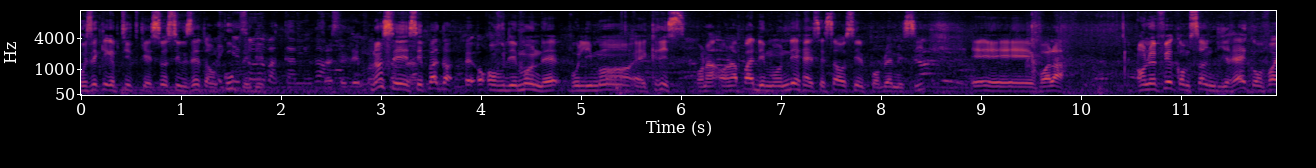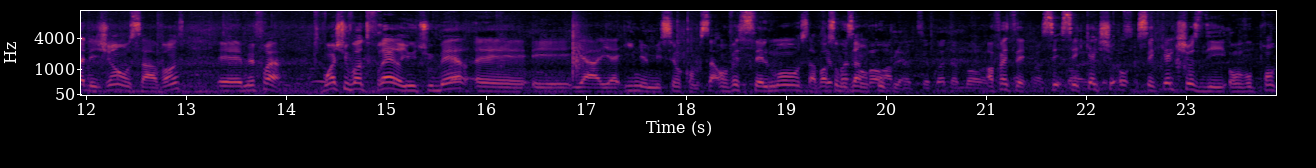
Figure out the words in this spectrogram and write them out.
poser quelques petites questions si vous êtes en couple. Non, c'est c'est pas grave. Euh, On vous demande, hein, poliment, euh, Chris, on n'a on n'a pas demandé, hein, c'est ça aussi le problème ici. Et voilà. On le fait comme ça en direct, on voit des gens, on s'avance. Et Mes frères, moi je suis votre frère youtubeur et il y, a il y a une émission comme ça. On veut seulement savoir si vous êtes en couple. fait? C'est quoi d'abord? En fait, c'est- quelque, chose- c'est quelque chose de. On vous prend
